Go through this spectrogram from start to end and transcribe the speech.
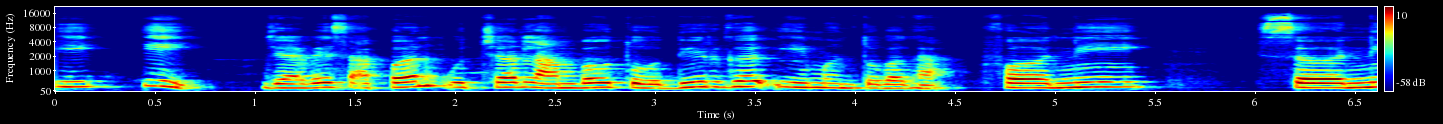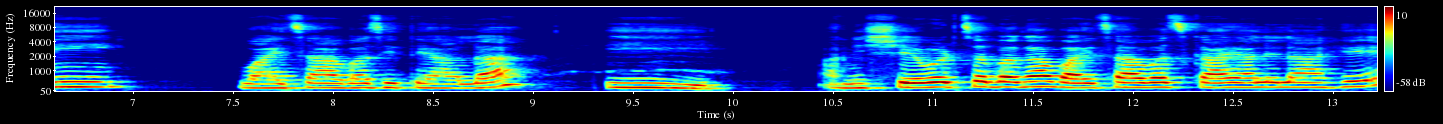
ई ई. ज्यावेळेस आपण उच्चार लांबवतो दीर्घ ई म्हणतो बघा. फनी सनी वायचा आवाज इथे आला ई. आणि शेवटचं बघा वायचा आवाज काय आलेला आहे?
